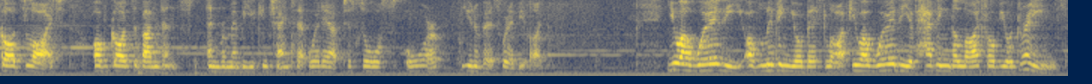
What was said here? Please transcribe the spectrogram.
God's light, of God's abundance. And remember, you can change that word out to source or universe, whatever you like. You are worthy of living your best life. You are worthy of having the life of your dreams.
